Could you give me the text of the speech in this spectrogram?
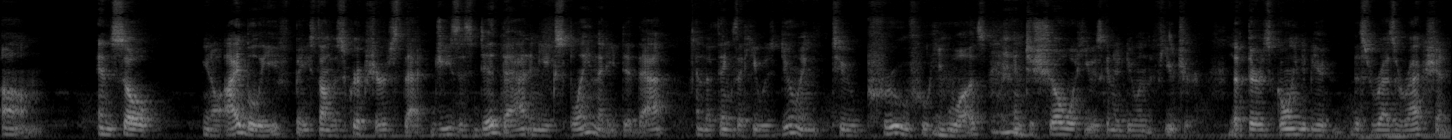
Um, and so, you know, I believe, based on the scriptures, that Jesus did that, and he explained that he did that, and the things that he was doing to prove who he was and to show what he was going to do in the future. That there's going to be this resurrection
